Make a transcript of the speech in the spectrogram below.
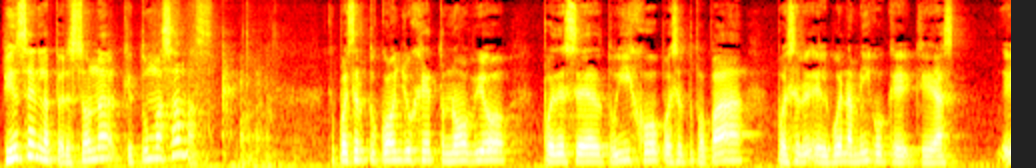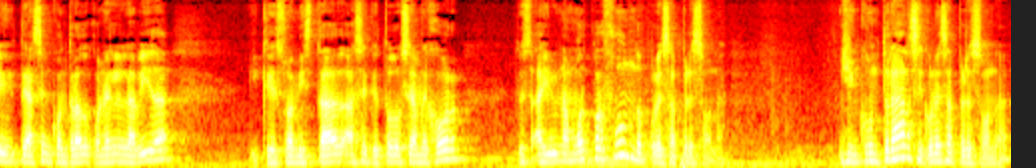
Piensa en la persona que tú más amas, que puede ser tu cónyuge, tu novio, puede ser tu hijo, puede ser tu papá, puede ser el buen amigo que, has, eh, te has encontrado con él en la vida y que su amistad hace que todo sea mejor. Entonces hay un amor profundo por esa persona. Y encontrarse con esa persona,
